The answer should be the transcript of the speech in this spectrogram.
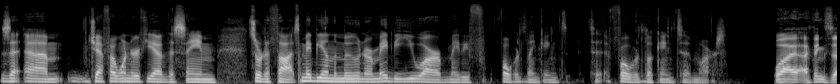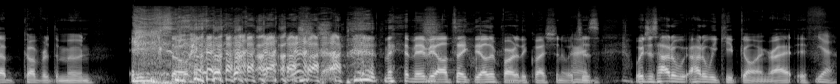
That, um, Jeff, I wonder if you have the same sort of thoughts, maybe on the moon, or maybe you are maybe forward linking to forward looking to Mars. Well, I, I think Zeb covered the moon. so maybe I'll take the other part of the question, which right. is which is how do we how do we keep going, right? If Yeah,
